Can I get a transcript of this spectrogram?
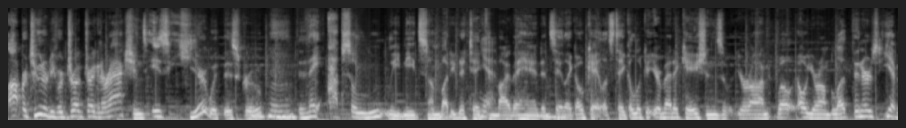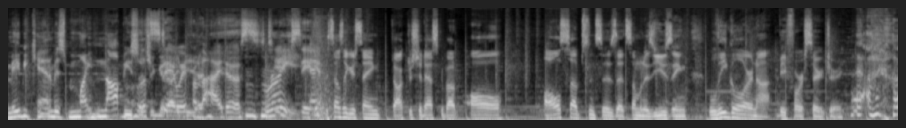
opportunity for drug drug interactions is here with this group. Mm-hmm. They absolutely need somebody to take them by the hand and say mm-hmm. like, okay, let's take a look at your medications. You're on well, oh, you're on blood thinners. Yeah, maybe cannabis might not be such Let's a good idea. stay away idea. from the high dose Right. THC. It sounds like you're saying doctors should ask about all all substances that someone is using, legal or not, before surgery. I, I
